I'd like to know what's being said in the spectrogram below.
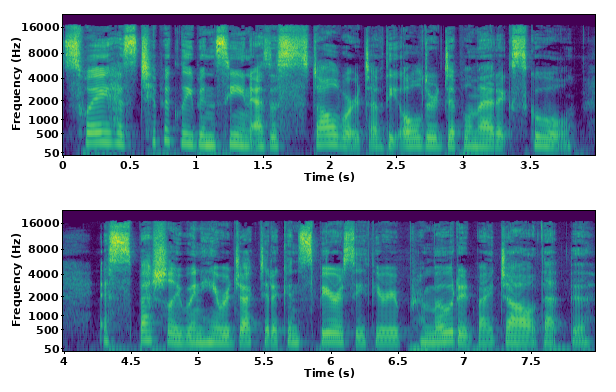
Cui has typically been seen as a stalwart of the older diplomatic school, especially when he rejected a conspiracy theory promoted by Zhao that the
